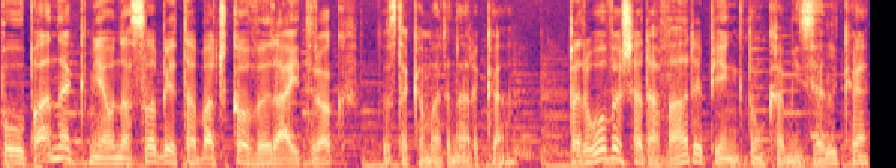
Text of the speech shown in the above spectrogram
Półpanek miał na sobie tabaczkowy rajtrok, to jest taka marynarka, perłowe szarawary, piękną kamizelkę,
